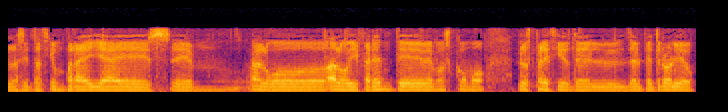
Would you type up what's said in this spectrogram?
la, situación para ella es em, algo, algo diferente. Vemos como los precios del, del petróleo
